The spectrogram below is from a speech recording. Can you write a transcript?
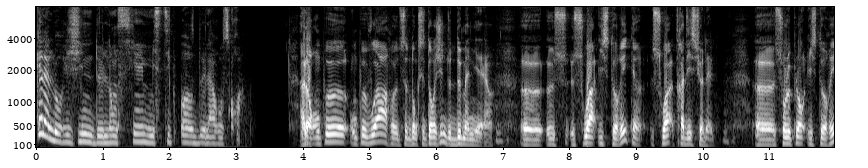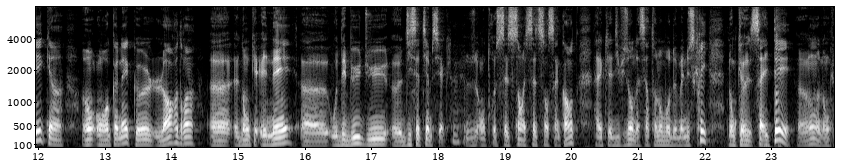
Quelle est l'origine de l'ancien mystique ordre de la Rose-Croix? Alors on peut, on peut voir euh, donc cette origine de deux manières, euh, euh, soit historique, soit traditionnelle. sur le plan historique, on reconnaît que l'ordre euh, donc est né euh, au début du XVIIe euh, siècle, entre 1600 et 1750, avec la diffusion d'un certain nombre de manuscrits. Donc ça a été hein, donc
